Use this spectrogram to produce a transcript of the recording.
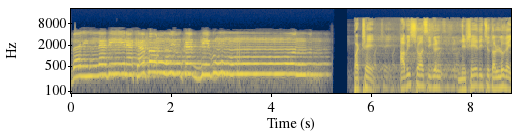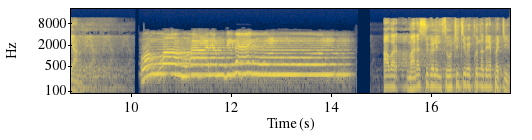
ബലില്ലദീന കഫറൂ യുകദ്ദിബൂൻ പക്ഷേ അവിശ്വാസികൾ നിഷേധിച്ചു തള്ളുകയാണ്. അവർ മനസ്സുകളിൽ സൂക്ഷിച്ചു വെക്കുന്നതിനെപ്പറ്റി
